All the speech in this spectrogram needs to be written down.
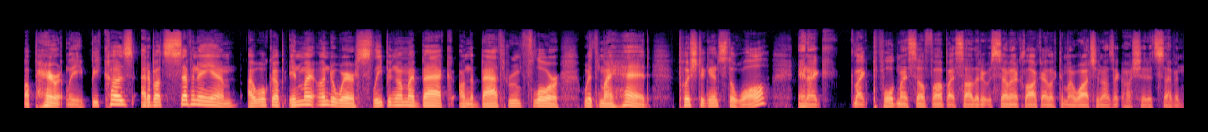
apparently, because at about 7 a.m., I woke up in my underwear, sleeping on my back on the bathroom floor with my head pushed against the wall. And I like pulled myself up. I saw that it was 7 o'clock. I looked at my watch and I was like, oh shit, it's 7.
